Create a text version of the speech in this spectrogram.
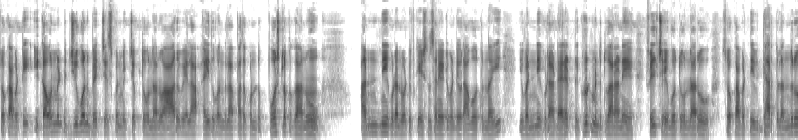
సో కాబట్టి ఈ గవర్నమెంట్ జీవోను బేస్ చేసుకొని మీకు చెప్తూ ఉన్నాను. ఆరు వేల ఐదు వందల పదకొండు పోస్టులకు గాను అన్నీ కూడా నోటిఫికేషన్స్ అనేటువంటివి రాబోతున్నాయి. ఇవన్నీ కూడా డైరెక్ట్ రిక్రూట్మెంట్ ద్వారానే ఫిల్ చేయబోతూ ఉన్నారు. సో కాబట్టి విద్యార్థులందరూ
